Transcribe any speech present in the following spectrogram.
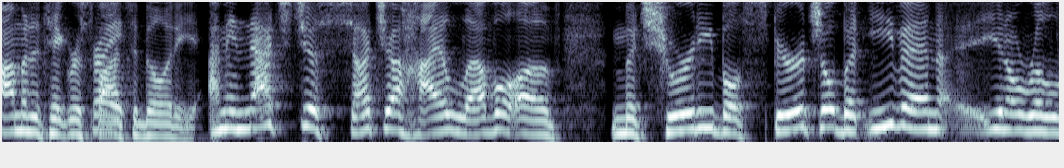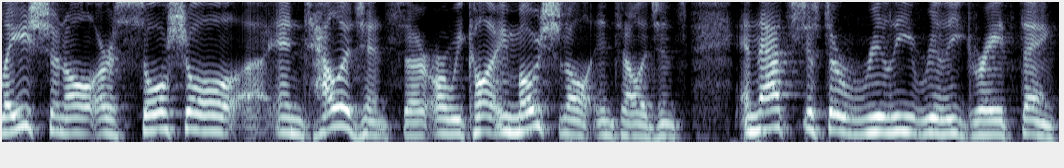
I'm going to take responsibility. I mean, that's just such a high level of maturity, both spiritual, but even, you know, relational or social uh, intelligence, or, or we call it emotional intelligence. And that's just a really, really great thing.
